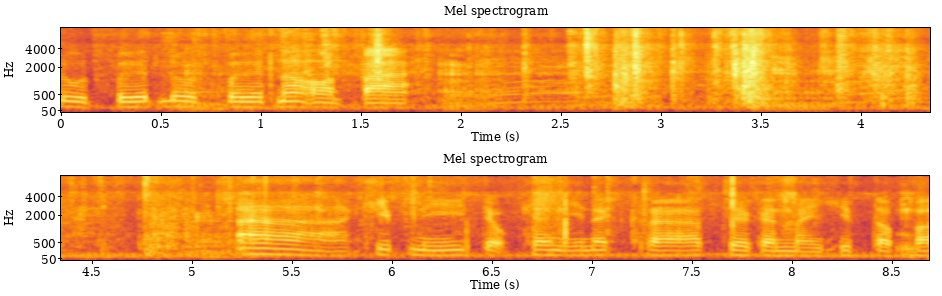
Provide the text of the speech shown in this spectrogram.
ลูดปืดลูดปืดเนาะออดปลาอ่า คลิปนี้จบแค่นี้นะครับ เจอกันใหม่คลิปต่อไป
